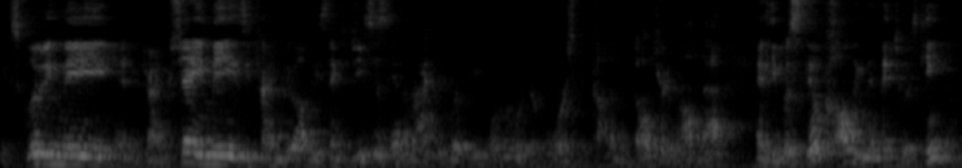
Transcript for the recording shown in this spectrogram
excluding me? He trying to shame me? Is he trying to do all these things? Jesus interacted with people who were divorced and caught in adultery and all that, and he was still calling them into his kingdom.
